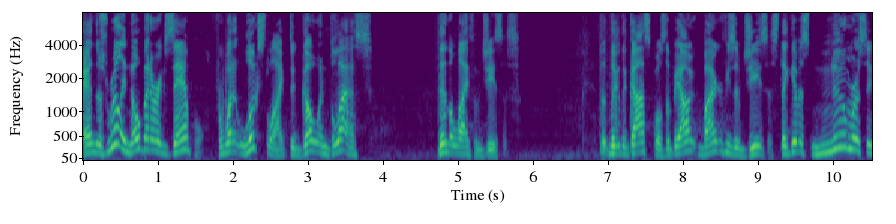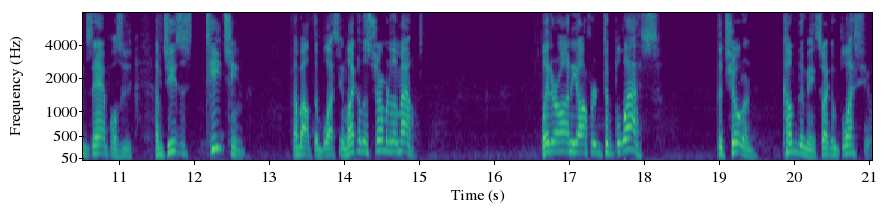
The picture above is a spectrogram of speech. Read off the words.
And there's really no better example for what it looks like to go and bless than the life of Jesus the, the, the, Gospels, the bi- biographies of Jesus, they give us numerous examples of, of Jesus teaching about the blessing, like on the Sermon on the Mount. Later on, he offered to bless the children. Come to me so I can bless you.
